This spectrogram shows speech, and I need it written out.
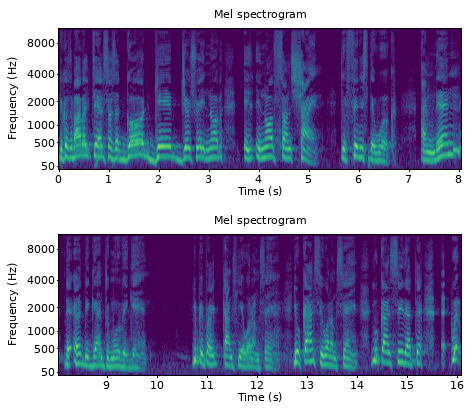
Because the Bible tells us that God gave Joshua enough, enough sunshine to finish the work. And then the earth began to move again. You people can't hear what I'm saying. You can't see what I'm saying. You can't see that. Uh, well,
